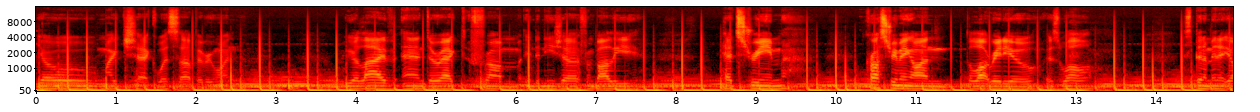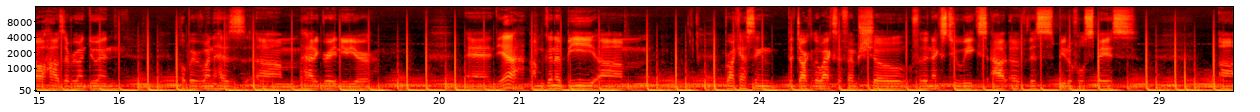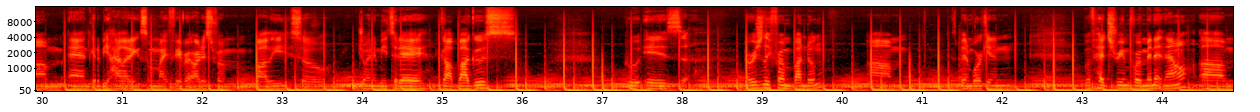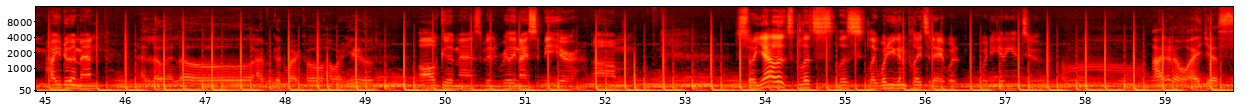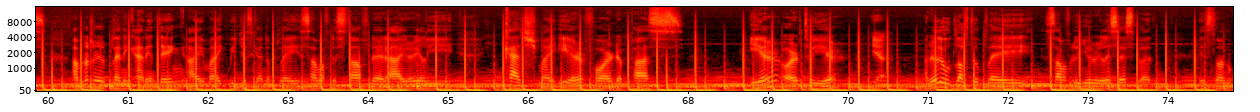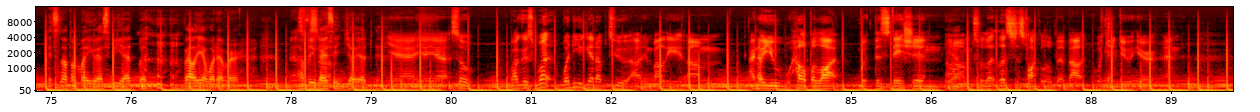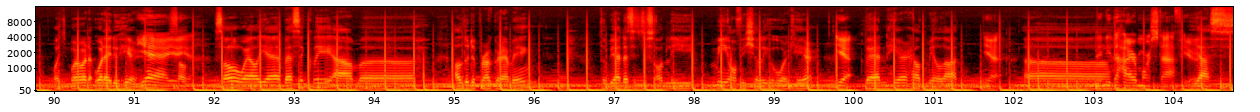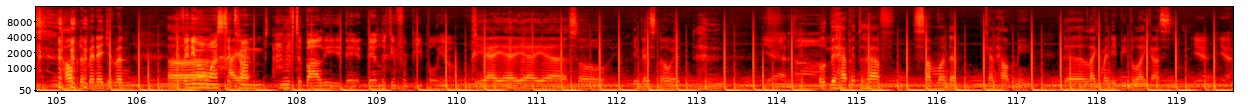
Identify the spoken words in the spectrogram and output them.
Yo, mic check. What's up, everyone? We are live and direct from Indonesia, from Bali. Headstream, cross streaming on the Lot Radio as well. It's been a minute, y'all. How's everyone doing? Hope everyone has um, had a great new year. And yeah, I'm gonna be um, broadcasting the Darker Than Wax FM show for the next two weeks out of this beautiful space um, and gonna be highlighting some of my favorite artists from Bali. So joining me today, got Bagus, who is originally from Bandung. Um, has been working Headstream for a minute now. Um, how you doing, man? Hello, hello. I'm good, Marco. How are you? All good, man. It's been really nice to be here. Um, so yeah, let's let's let's like, what are you gonna play today? What what are you getting into? Um, I don't know. I just I'm not really planning anything. I might be just gonna play some of the stuff that I really catch my ear for the past year or two year. Yeah. I really would love to play some of the new releases, but it's not it's not on my USB yet. But well, yeah, whatever. That's Hope you guys up. enjoy it. Yeah, yeah, yeah. So, Bagus, what what do you get up to out in Bali? Um, I know you help a lot with this station. Yeah. Um, so let, let's just talk a little bit about what you do here. And What what what, what I do here? yeah, yeah, so, yeah. So well, yeah. Basically, um, uh, I'll do the programming. To be honest, it's just only me officially who work here. Yeah, Ben here helped me a lot. yeah. Uh, They need to hire more staff here. Yes. Help the management. Uh, if anyone wants to hire- come move to Bali, they they're looking for people, yo. Yeah, yeah, yeah, yeah. So you guys know it. Yeah. Um, we'll be happy to have someone that can help me. The like-minded people like us. Yeah, yeah.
